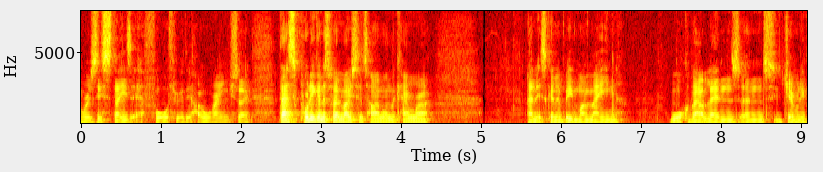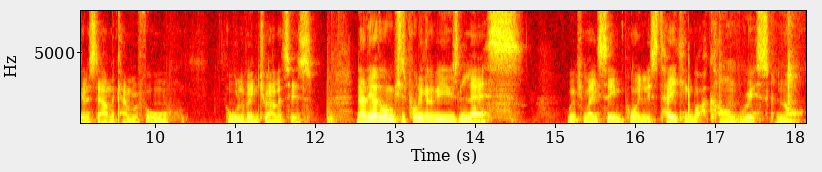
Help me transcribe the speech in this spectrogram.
whereas this stays at f4 through the whole range. So that's probably going to spend most of the time on the camera, and it's going to be my main walkabout lens, and generally going to stay on the camera for all all eventualities. Now the other one, which is probably going to be used less, which may seem pointless taking, but I can't risk not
